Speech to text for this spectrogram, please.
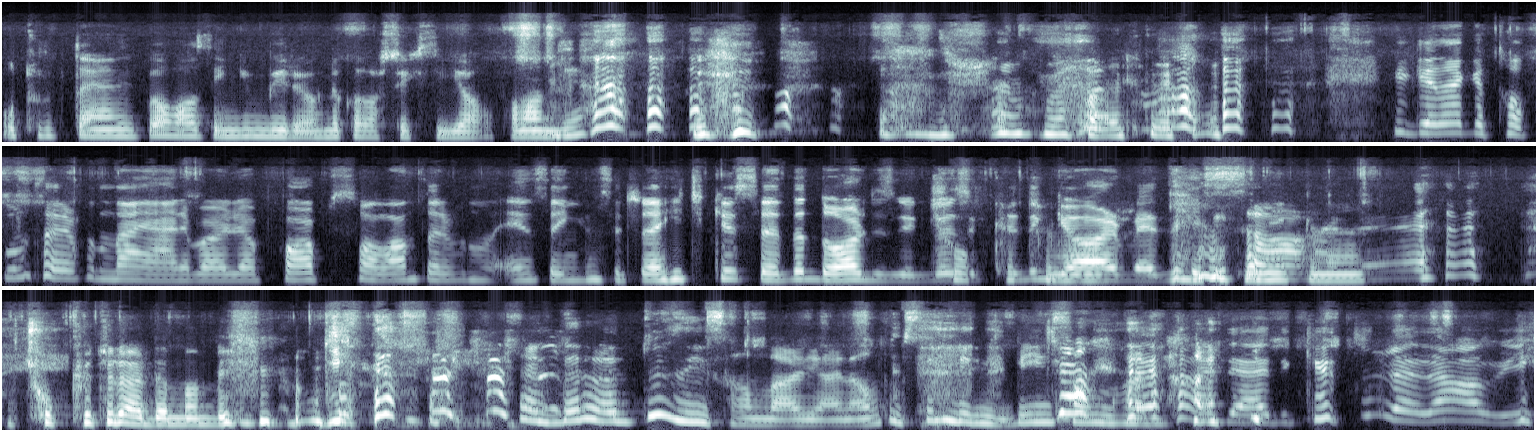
Oturup da yani baba zengin biri ne kadar seksi ya falan diye. Düşünemem herhalde. Yani. Genellikle toplum tarafından yani böyle Forbes falan tarafından en zengin seçilen hiç kimse de doğru düzgün gözüktüğünü kötüler. görmedim. Kesinlikle. Yani. Çok kötülerden ben benim. yani ben öyle düz insanlar yani anladın mı? Senin benim gibi insanlar. yani. hadi kötüler abi.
